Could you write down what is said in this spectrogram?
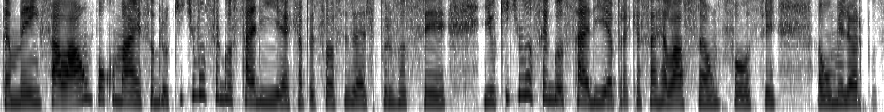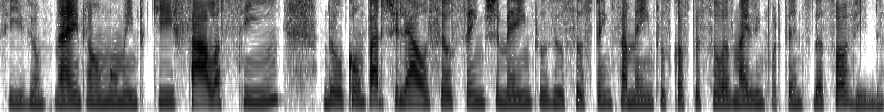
também falar um pouco mais sobre o que, que você gostaria que a pessoa fizesse por você e o que, que você gostaria para que essa relação fosse o melhor possível, né? Então, é um momento que fala sim do compartilhar os seus sentimentos e os seus pensamentos com as pessoas mais importantes da sua vida.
